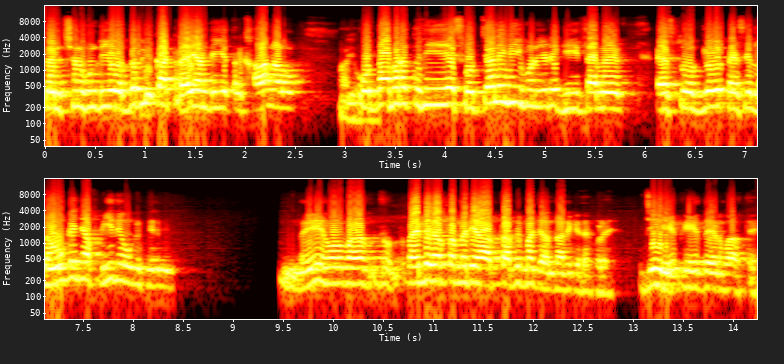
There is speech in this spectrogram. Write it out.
ਪੈਨਸ਼ਨ ਹੁੰਦੀ ਉਹ ਉਧਰ ਵੀ ਘੱਟ ਰਹਿ ਜਾਂਦੀ ਹੈ ਤਨਖਾਹ ਨਾਲੋਂ। ਉਦਾਂ ਫਿਰ ਤੁਸੀਂ ਇਹ ਸੋਚਿਆ ਨਹੀਂ ਵੀ ਹੁਣ ਜਿਹੜੇ ਗੀਤ ਆ ਮੈਂ ਇਸ ਤੋਂ ਅੱਗੇ ਉਹਦੇ ਪੈਸੇ ਲਾਉਂਗੇ ਜਾਂ ਫ੍ਰੀ ਦੇਵੋਗੇ ਫਿਰ ਵੀ? ਨਹੀਂ ਹੁਣ ਪਹਿਲੀ ਗੱਲ ਤਾਂ ਮੇਰੀ ਆਦਤ ਆ ਵੀ ਮੈਂ ਜਾਂਦਾ ਨਹੀਂ ਕਿਸੇ ਕੋਲੇ ਜੀ। ਗੀਤ ਦੇਣ ਵਾਸਤੇ।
